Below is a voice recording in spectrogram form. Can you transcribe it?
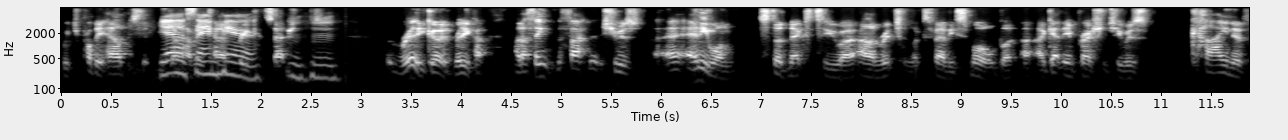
which probably helps. That you yeah, same here. Mm-hmm. Really good, really. And I think the fact that she was anyone stood next to uh, Alan Ritchson looks fairly small, but I, I get the impression she was kind of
